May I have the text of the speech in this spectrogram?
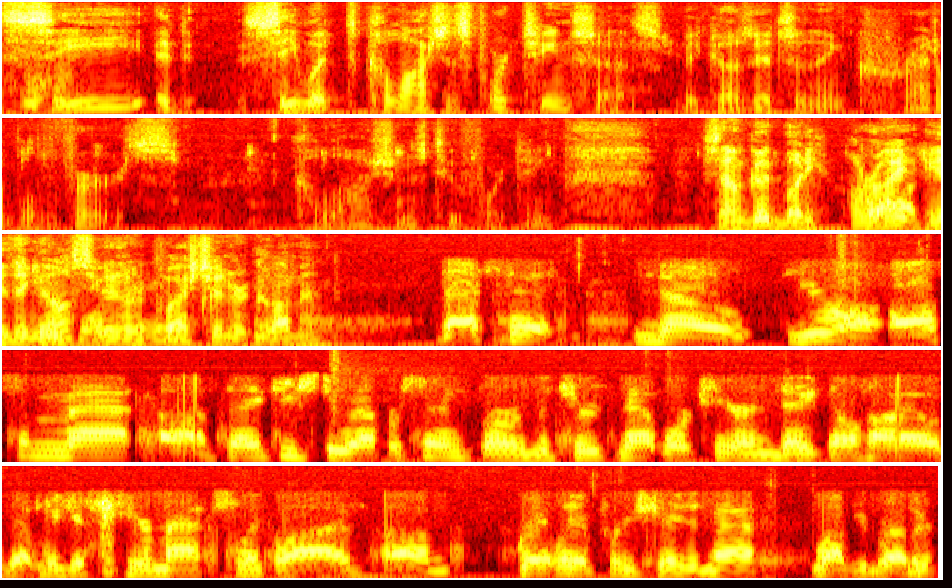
see it see what Colossians 14 says because it's an incredible verse. Colossians 2:14. Sound good, buddy? All right. Anything else? You got another question or comment? That's it. No, you are awesome, Matt. Uh, thank you, Stu Epperson, for the Truth Network here in Dayton, Ohio, that we get to hear Matt Slick live. Um, greatly appreciated, Matt. Love you, brother.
